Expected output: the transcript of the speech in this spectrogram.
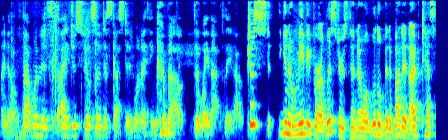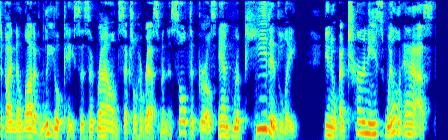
I know. That one is, I just feel so disgusted when I think about the way that played out. Just, you know, maybe for our listeners to know a little bit about it, I've testified in a lot of legal cases around sexual harassment and assault of girls, and repeatedly, you know, attorneys will ask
